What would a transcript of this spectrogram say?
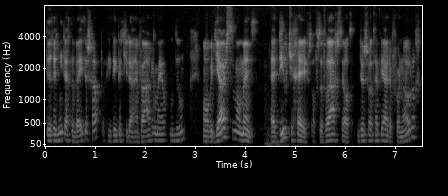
er is niet echt een wetenschap, ik denk dat je daar ervaring mee op moet doen, maar op het juiste moment het duwtje geeft of de vraag stelt, dus wat heb jij ervoor nodig?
